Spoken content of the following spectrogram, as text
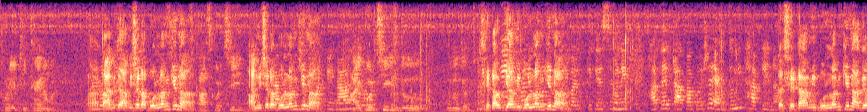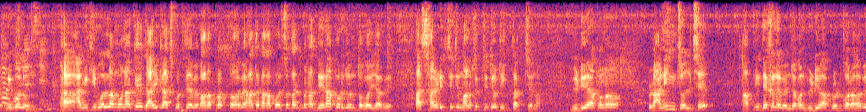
শরীর ঠিক থাকে না আমার। হ্যাঁ, তা আমি তো আমি সেটা বললাম কি না? কাজ করছি। আমি সেটা বললাম কি না? আয় করছি কিন্তু। সেটাও কি আমি বললাম কি না? মানে হাতে টাকা পয়সা একদমই থাকে না। তা সেটা আমি বললাম কি না? আগে আপনি হ্যাঁ, বলুন। হ্যাঁ আমি কি বললাম? ওনাকে যাই কাজ করতে যাবে বাধাপ্রাপ্ত হবে হাতে টাকা পয়সা থাকবে না দেনা পর্যন্ত হয়ে যাবে। আর শারীরিক স্থিতি মানসিক স্থিতিও ঠিক থাকছে না। ভিডিও এখনও রানিং চলছে। আপনি দেখে নেবেন যখন ভিডিও আপলোড করা হবে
